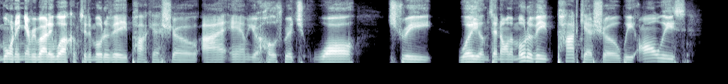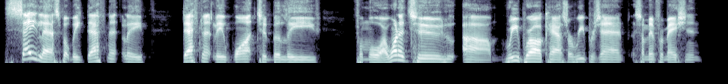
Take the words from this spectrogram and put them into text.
Good morning, everybody. Welcome to the Motivate Podcast Show. I am your host, Rich Wall Street Williams. And on the Motivate Podcast Show, we always say less, but we definitely, definitely want to believe for more. I wanted to um, rebroadcast or represent some information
